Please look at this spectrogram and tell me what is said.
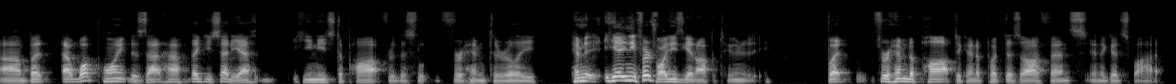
uh, but at what point does that have? Like you said, he he needs to pop for this for him to really him. He first of all he needs to get an opportunity, but for him to pop to kind of put this offense in a good spot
